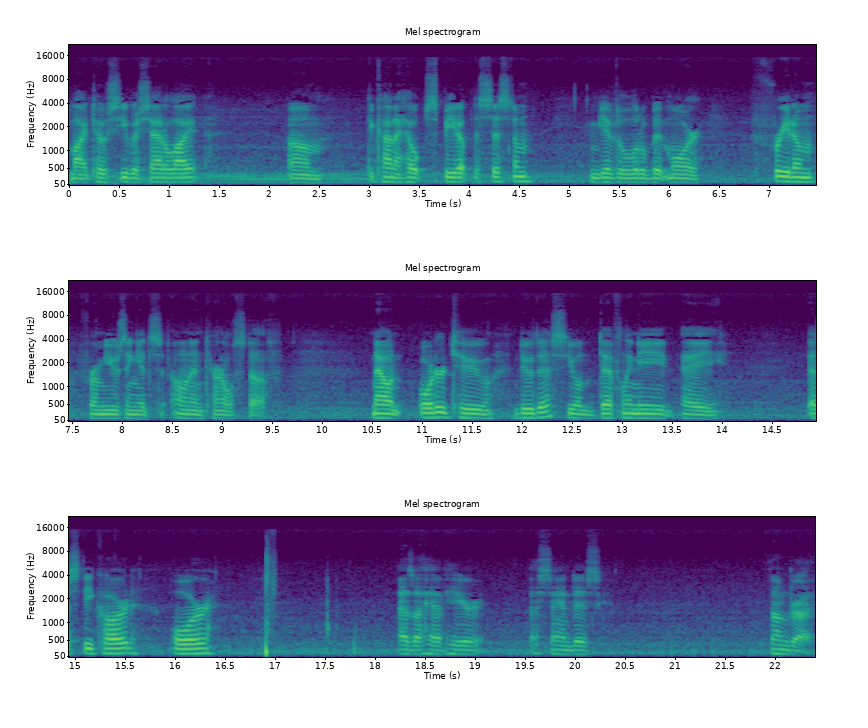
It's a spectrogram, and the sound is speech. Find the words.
my Toshiba satellite um, to kind of help speed up the system and give it a little bit more freedom from using its own internal stuff. Now in order to do this you'll definitely need a SD card or as I have here a SanDisk thumb drive.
